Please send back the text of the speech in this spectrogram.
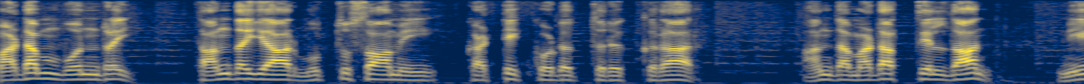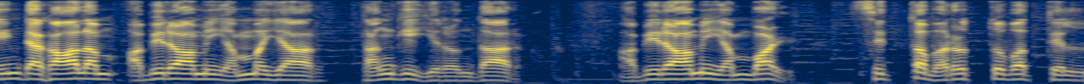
மடம் ஒன்றை தந்தையார் முத்துசாமி கட்டிக் கொடுத்திருக்கிறார். அந்த மடத்தில்தான் நீண்ட காலம் அபிராமி அம்மையார் தங்கியிருந்தார். அபிராமி அம்மாள் சித்த மருத்துவத்தில்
